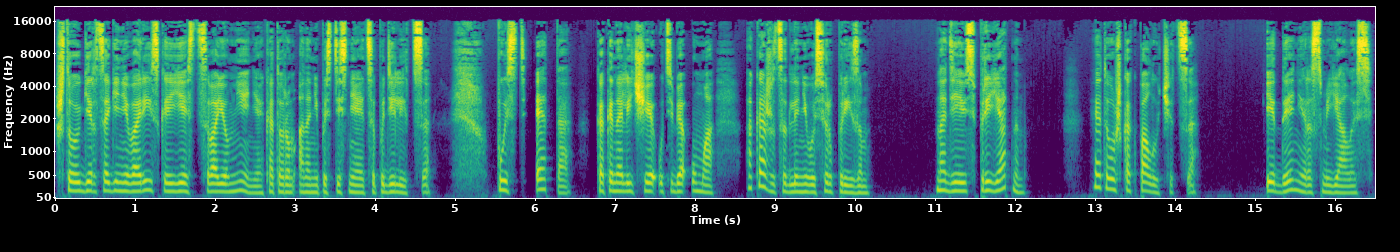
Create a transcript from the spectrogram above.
что у герцогини Варийской есть свое мнение, которым она не постесняется поделиться. Пусть это, как и наличие у тебя ума, окажется для него сюрпризом. Надеюсь, приятным? Это уж как получится. И Дэнни рассмеялась.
